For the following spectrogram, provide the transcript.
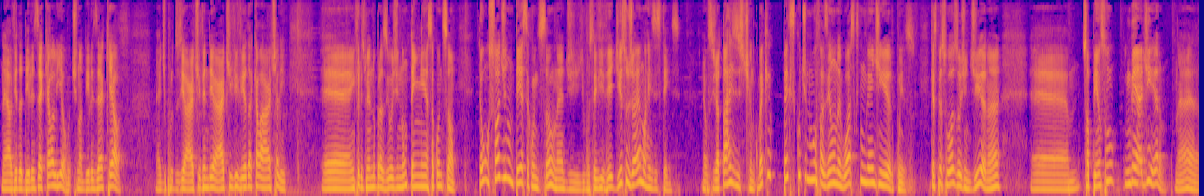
Né? A vida deles é aquela ali, a rotina deles é aquela. Né? De produzir arte, vender arte e viver daquela arte ali. É, infelizmente no Brasil hoje não tem essa condição. Então só de não ter essa condição né, de, de você viver disso já é uma resistência. Né? Você já está resistindo. Como é, que, como é que você continua fazendo um negócio que você não ganha dinheiro com isso? Porque as pessoas hoje em dia, né, é, só pensam em ganhar dinheiro. Né?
